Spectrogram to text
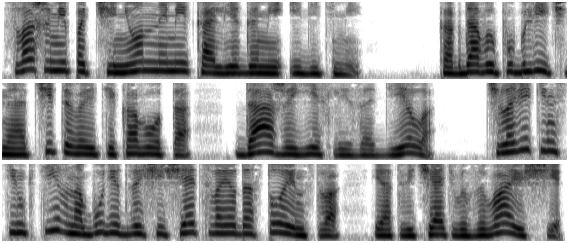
с вашими подчиненными, коллегами и детьми. Когда вы публично отчитываете кого-то, даже если за дело, человек инстинктивно будет защищать свое достоинство и отвечать вызывающе,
